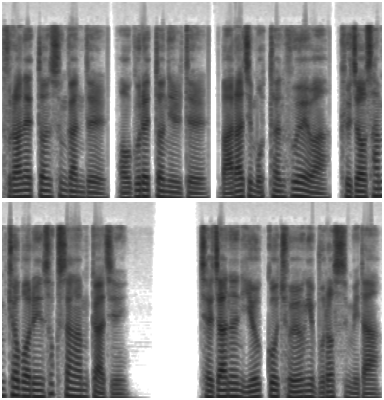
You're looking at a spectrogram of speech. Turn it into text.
불안했던 순간들, 억울했던 일들, 말하지 못한 후회와 그저 삼켜버린 속상함까지. 제자는 이윽고 조용히 물었습니다.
